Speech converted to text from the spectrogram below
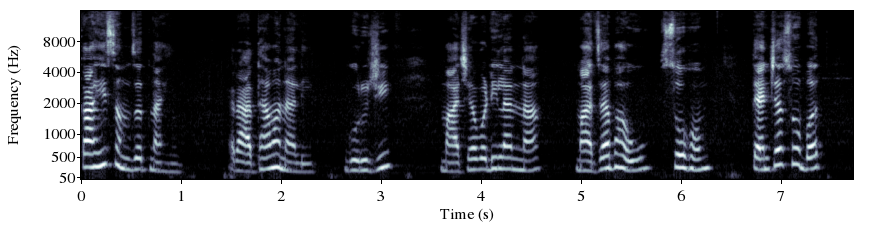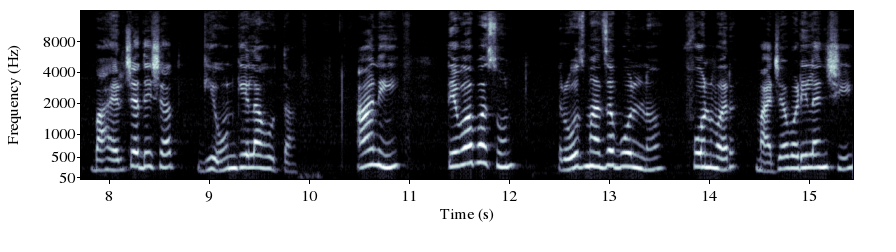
काही समजत नाही. राधा म्हणाली गुरुजी माझ्या वडिलांना माझा भाऊ सोहम त्यांच्यासोबत बाहेरच्या देशात घेऊन गेला होता. आणि तेव्हापासून रोज माझं बोलणं फोनवर माझ्या वडिलांशी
